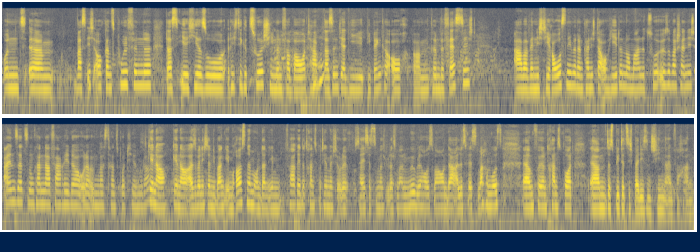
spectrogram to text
Und ähm, was ich auch ganz cool finde, dass ihr hier so richtige Zurschienen verbaut habt. Mhm. Da sind ja die, die Bänke auch ähm, drin befestigt. Aber wenn ich die rausnehme, dann kann ich da auch jede normale Zuröse wahrscheinlich einsetzen und kann da Fahrräder oder irgendwas transportieren, oder? Genau, genau. Also wenn ich dann die Bank eben rausnehme und dann eben Fahrräder transportieren möchte oder sei es jetzt zum Beispiel, dass man im Möbelhaus war und da alles festmachen muss ähm, für den Transport, ähm, das bietet sich bei diesen Schienen einfach an.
